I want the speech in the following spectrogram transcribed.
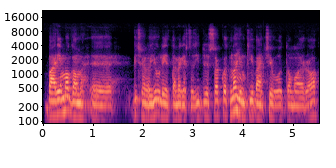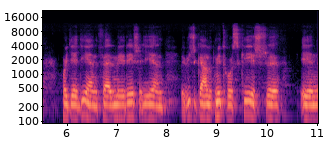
Bár én magam viszonylag jól éltem meg ezt az időszakot, nagyon kíváncsi voltam arra, hogy egy ilyen felmérés, egy ilyen vizsgálat mit hoz ki, és én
